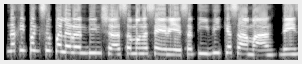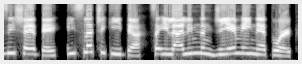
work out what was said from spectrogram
Nakipagsapalaran din siya sa mga serye sa TV kasama ang Daisy 7, Isla Chiquita, sa ilalim ng GMA Network,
